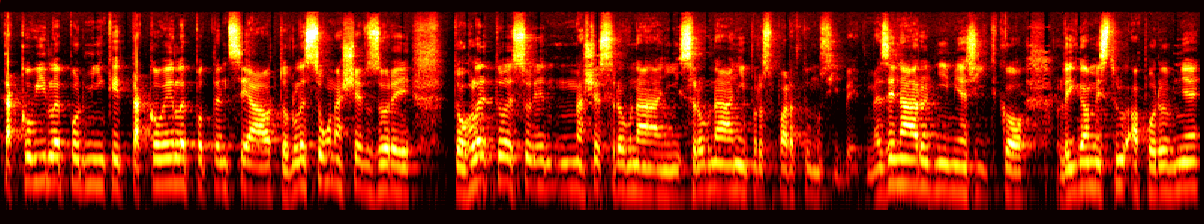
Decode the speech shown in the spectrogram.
takovýhle podmínky, takovýhle potenciál, tohle jsou naše vzory, tohle to je naše srovnání, srovnání pro Spartu musí být mezinárodní měřítko, Liga mistrů a podobně,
